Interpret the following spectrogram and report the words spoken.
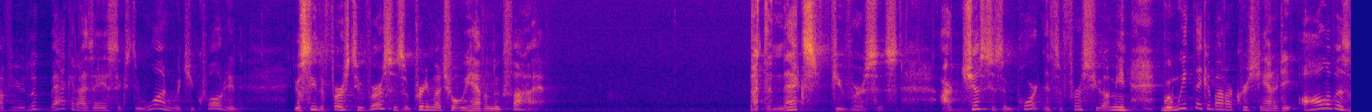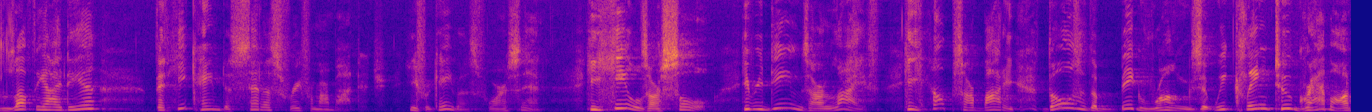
if you look back at Isaiah 61, which you quoted, you'll see the first two verses are pretty much what we have in Luke 5. But the next few verses are just as important as the first few. I mean, when we think about our Christianity, all of us love the idea that He came to set us free from our bondage. He forgave us for our sin. He heals our soul. He redeems our life. He helps our body. Those are the big rungs that we cling to, grab on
